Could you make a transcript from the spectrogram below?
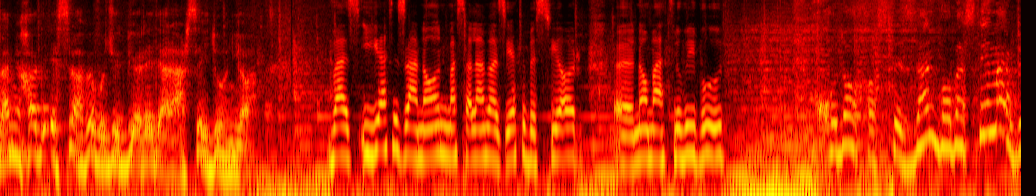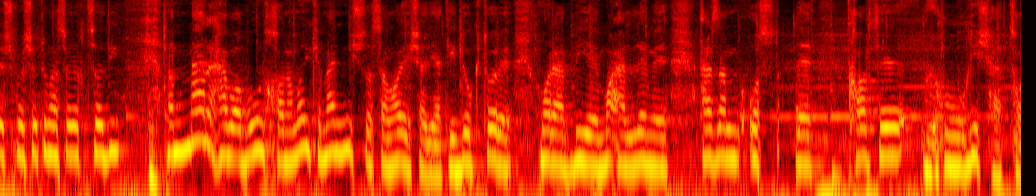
و می‌خواد اصلاح به وجود بیاره در عرصه دنیا. وضعیت زنان مثلا وضعیت بسیار نامطلوبی بود. خدا خواسته زن وابسته مردش باشه تو مسائل اقتصادی و مرحبا به اون خانمایی که من می‌شناسم های شریعتی دکتر مربی معلم ارزم استاد کارت حقوقیش حتی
